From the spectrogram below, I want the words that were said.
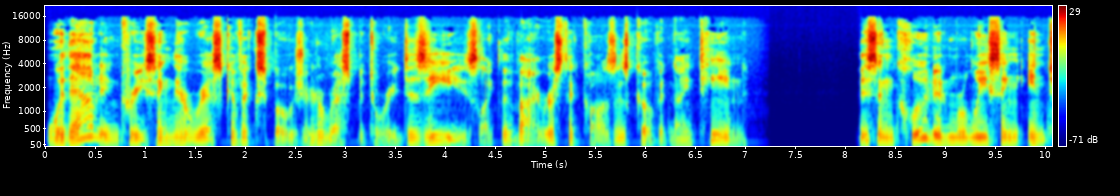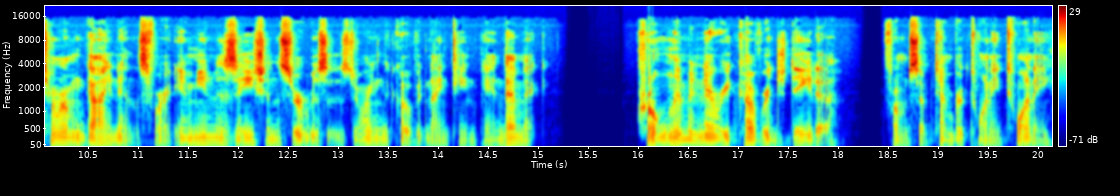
without increasing their risk of exposure to respiratory disease like the virus that causes COVID 19. This included releasing interim guidance for immunization services during the COVID 19 pandemic. Preliminary coverage data from September 2020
